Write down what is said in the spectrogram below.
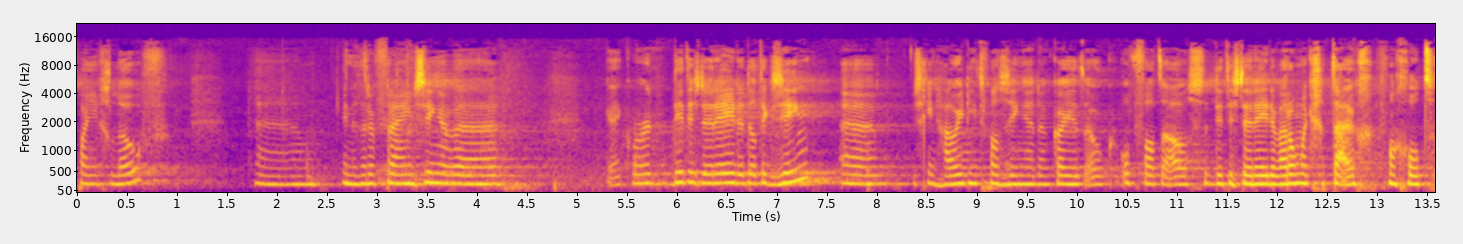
van je geloof. Uh, in het refrein zingen we. Kijk hoor, dit is de reden dat ik zing. Uh, misschien hou je niet van zingen, dan kan je het ook opvatten als: dit is de reden waarom ik getuig van God.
